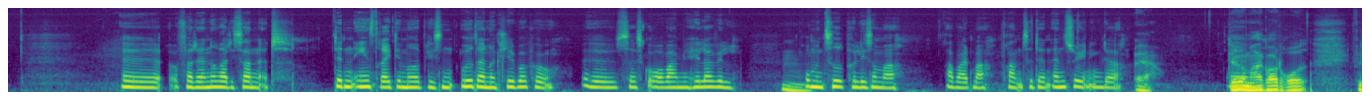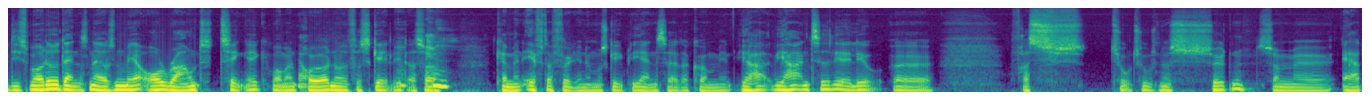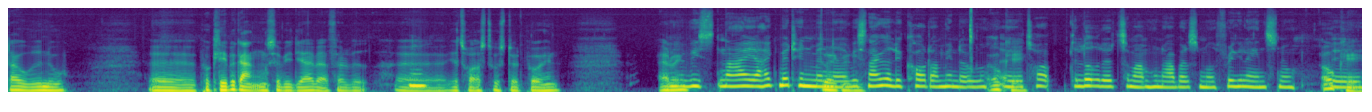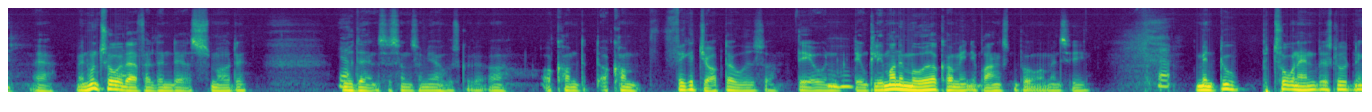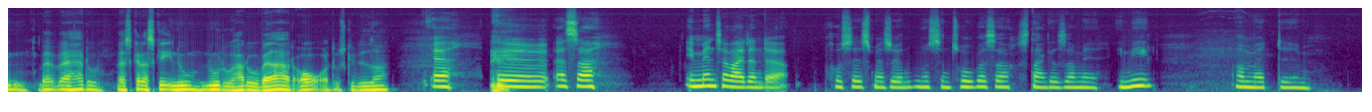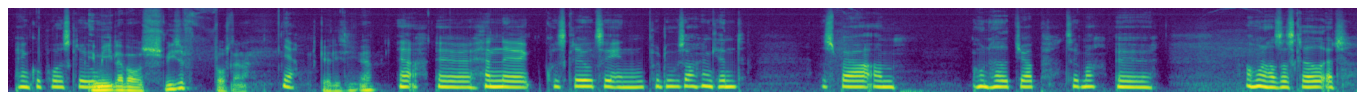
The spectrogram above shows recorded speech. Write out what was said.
Øh, og for det andet var det sådan, at det er den eneste rigtige måde at blive sådan uddannet klipper på. Øh, så jeg skulle overveje, om jeg hellere ville Mm. bruge min tid på ligesom at arbejde mig frem til den ansøgning der. Ja, det var Øhm, meget godt råd. Fordi småtteuddannelsen er jo sådan mere all-round ting, ikke? hvor man Jo. prøver noget forskelligt, og så kan man efterfølgende måske blive ansat og komme ind. Vi har, vi har en tidligere elev øh, fra s- 2017, som øh, er derude nu øh, på klippegangen, så vidt jeg i hvert fald ved. Øh, Mm. Jeg tror også, du har stødt på hende. Er du Øh, ikke? vi, nej, jeg har ikke mødt hende, men øh, vi snakkede lidt kort om hende derude. Okay. Øh, jeg tror, det lød lidt som om, hun arbejder som noget freelance nu. Okay, øh, ja. Men hun tog i ja. hvert fald den der småtte Ja. uddannelse, sådan som jeg husker det, og, og, kom, og kom, fik et job derude. Så det er, jo en, Mhm. det er jo en glimrende måde at komme ind i branchen på, må man sige. Ja. Men du tog en anden beslutning. Hvad, hvad, har du, hvad skal der ske nu? Nu du, har du været her et år, og du skal videre. Ja, øh, altså, imens jeg var i den der proces med mod Centropa, så snakkede jeg så med Emil om, at øh, han kunne prøve at skrive... Emil er vores viceforstander. Ja. Skal jeg lige sige. Ja. Ja, øh, han øh, kunne skrive til en producer, han kendte, og spørge, om hun havde et job til mig. Øh, og hun havde så skrevet, at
